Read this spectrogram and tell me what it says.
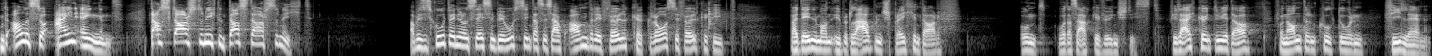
und alles so einengend. Das darfst du nicht und das darfst du nicht. Aber es ist gut, wenn wir uns dessen bewusst sind, dass es auch andere Völker, große Völker gibt, bei denen man über Glauben sprechen darf und wo das auch gewünscht ist. Vielleicht könnten wir da von anderen Kulturen viel lernen.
